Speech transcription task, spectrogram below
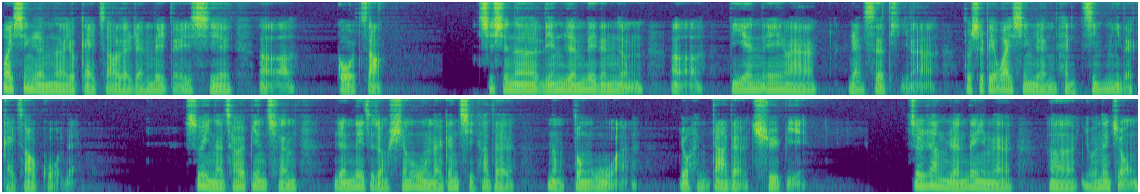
外星人呢又改造了人类的一些呃构造。其实呢，连人类的那种呃 DNA 啦、染色体啦，都是被外星人很精密的改造过的。所以呢，才会变成人类这种生物呢，跟其他的那种动物啊有很大的区别。这让人类呢。呃，有那种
